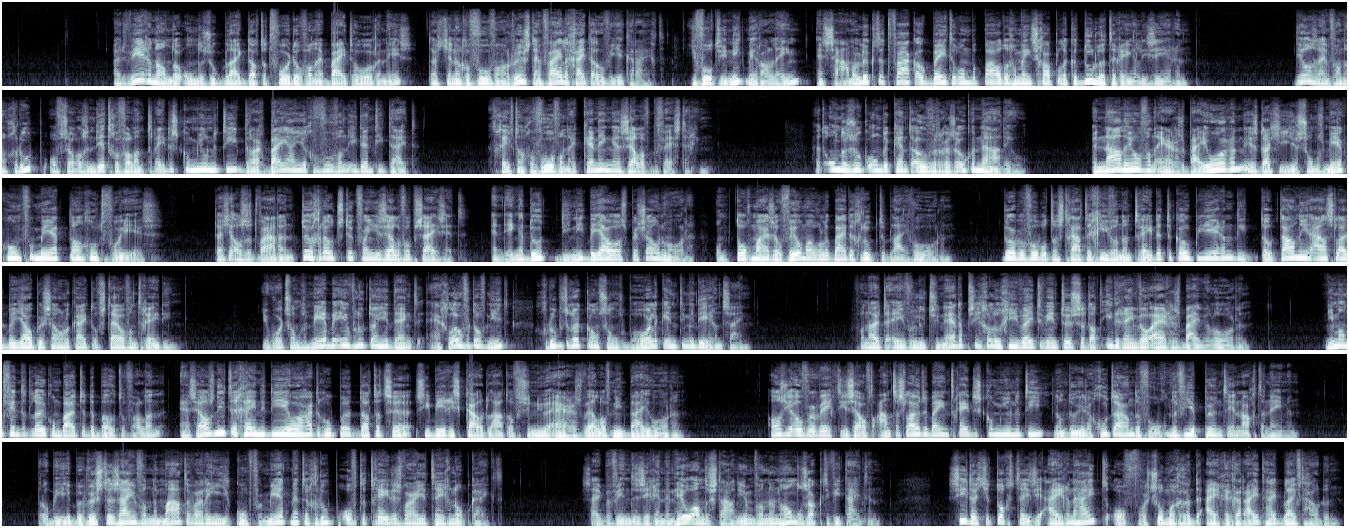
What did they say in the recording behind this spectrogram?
Uit weer een ander onderzoek blijkt dat het voordeel van erbij te horen is dat je een gevoel van rust en veiligheid over je krijgt. Je voelt je niet meer alleen en samen lukt het vaak ook beter om bepaalde gemeenschappelijke doelen te realiseren. Deel zijn van een groep, of zoals in dit geval een traders community, draagt bij aan je gevoel van identiteit. Het geeft een gevoel van erkenning en zelfbevestiging. Het onderzoek onderkent overigens ook een nadeel. Een nadeel van ergens bij horen is dat je je soms meer conformeert dan goed voor je is. Dat je als het ware een te groot stuk van jezelf opzij zet en dingen doet die niet bij jou als persoon horen, om toch maar zoveel mogelijk bij de groep te blijven horen. Door bijvoorbeeld een strategie van een trader te kopiëren die totaal niet aansluit bij jouw persoonlijkheid of stijl van trading. Je wordt soms meer beïnvloed dan je denkt en geloof het of niet, groepsdruk kan soms behoorlijk intimiderend zijn. Vanuit de evolutionaire psychologie weten we intussen dat iedereen wel ergens bij wil horen. Niemand vindt het leuk om buiten de boot te vallen en zelfs niet degene die heel hard roepen dat het ze Siberisch koud laat of ze nu ergens wel of niet bij horen. Als je overweegt jezelf aan te sluiten bij een traders community, dan doe je er goed aan de volgende vier punten in acht te nemen. Probeer je bewust te zijn van de mate waarin je conformeert met de groep of de traders waar je tegenop kijkt. Zij bevinden zich in een heel ander stadium van hun handelsactiviteiten. Zie dat je toch steeds je eigenheid, of voor sommigen de eigen gereidheid, blijft houden.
